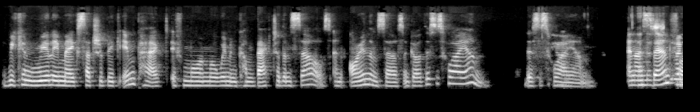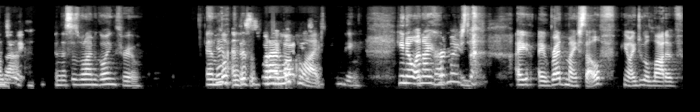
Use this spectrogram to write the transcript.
we can really make such a big impact if more and more women come back to themselves and own themselves and go, This is who I am this is who yeah. I am. And, and I stand for that. Doing. And this is what I'm going through. And yeah, look, and this, this is what I look like. You know, and I heard myself, I, I read myself, you know, I do a lot of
